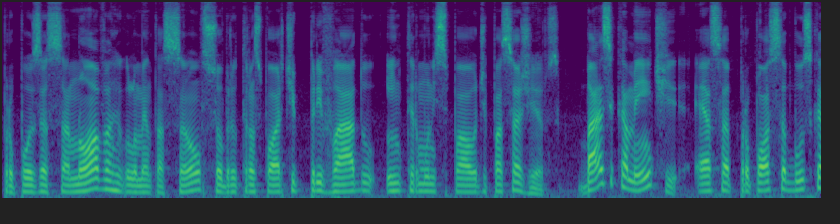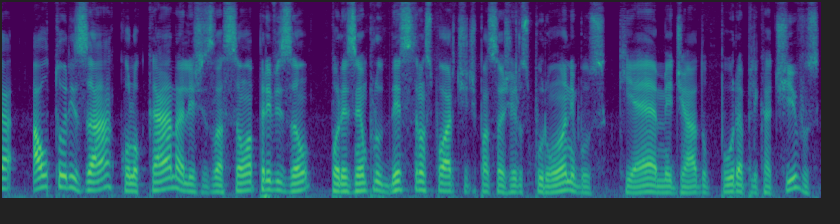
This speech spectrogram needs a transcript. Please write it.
propôs essa nova regulamentação sobre o transporte privado intermunicipal de passageiros. Basicamente, essa proposta busca autorizar, colocar na legislação a previsão, por exemplo, desse transporte de passageiros por ônibus, que é mediado por aplicativos,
